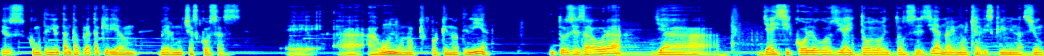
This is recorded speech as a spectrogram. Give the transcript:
ellos como tenían tanta plata querían ver muchas cosas eh, a, uno, ¿no? Porque no tenía. Entonces ahora ya, ya hay psicólogos, ya hay todo, entonces ya no hay mucha discriminación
